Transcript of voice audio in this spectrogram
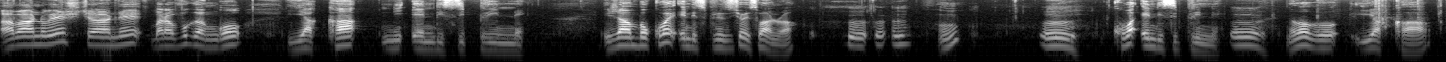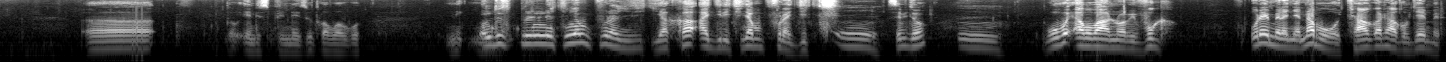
Abantu benshi cyane baravuga ngo yaka ni indisipurine ijambo kuba indisipurine icyo bisobanura? Mm, mm, mm. Mm? Mm, kuba indisipurine mm. ni ngo yaka indisipurine zo twavuga ngo ni- ni- ikinyabupfura gike yaka agira ikinyabupfura gike sibyo. Wowe abo bantu babivuga. Uremeranya nabo cyangwa ntabwo byemera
